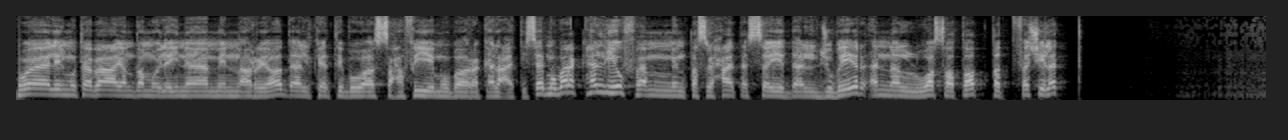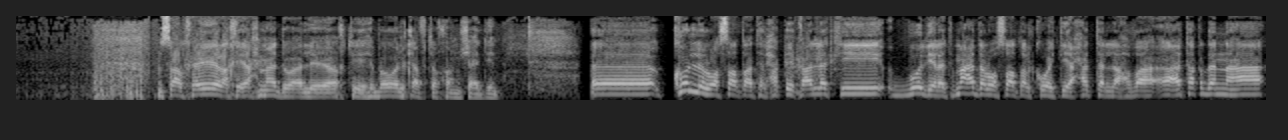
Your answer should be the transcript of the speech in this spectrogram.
وللمتابعة ينضم إلينا من الرياض الكاتب والصحفي مبارك العتي سيد مبارك هل يفهم من تصريحات السيد الجبير أن الوساطات قد فشلت؟ مساء الخير أخي أحمد ولأختي هبة ولكافة الأخوة المشاهدين أه كل الوساطات الحقيقة التي بذلت ما عدا الوساطة الكويتية حتى اللحظة أعتقد أنها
